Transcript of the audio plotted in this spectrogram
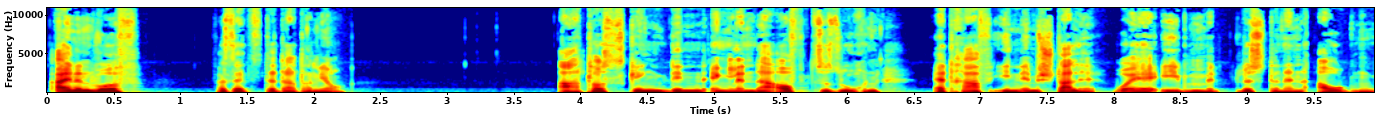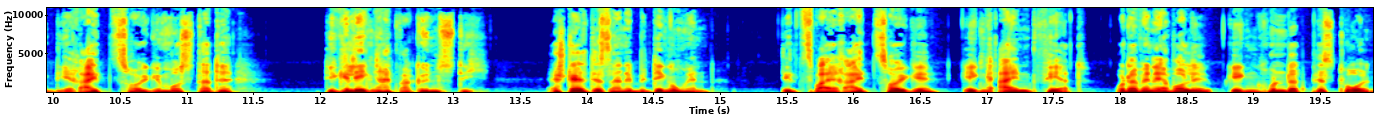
Einen Wurf, versetzte D'Artagnan. Athos ging den Engländer aufzusuchen. Er traf ihn im Stalle, wo er eben mit lüsternen Augen die Reitzeuge musterte. Die Gelegenheit war günstig. Er stellte seine Bedingungen. Die zwei Reitzeuge gegen ein Pferd, oder wenn er wolle, gegen hundert Pistolen.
